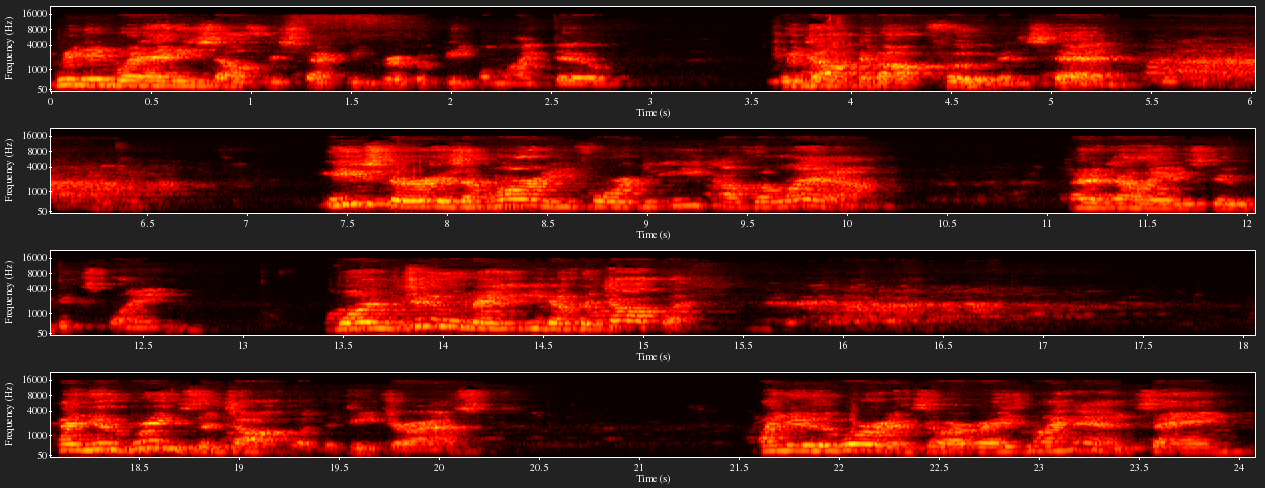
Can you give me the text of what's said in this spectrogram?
we did what any self-respecting group of people might do. We talked about food instead. Easter is a party for to eat of the lamb, an Italian student explained. One too may eat of the chocolate. And who brings the chocolate? the teacher asked. I knew the word, and so I raised my hand, saying,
